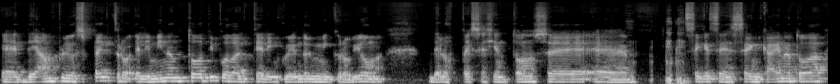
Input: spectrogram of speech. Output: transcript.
eh, de amplio espectro eliminan todo tipo de bacterias, incluyendo el microbioma de los peces. Y entonces eh, sé que se, se encadena todo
